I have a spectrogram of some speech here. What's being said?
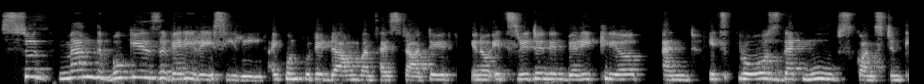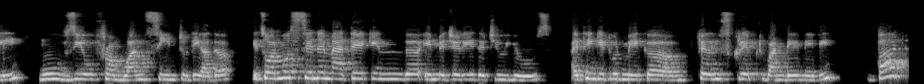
So, ma'am, the book is a very racy read. I couldn't put it down once I started. You know, it's written in very clear and it's prose that moves constantly, moves you from one scene to the other. It's almost cinematic in the imagery that you use. I think it would make a film script one day, maybe. But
